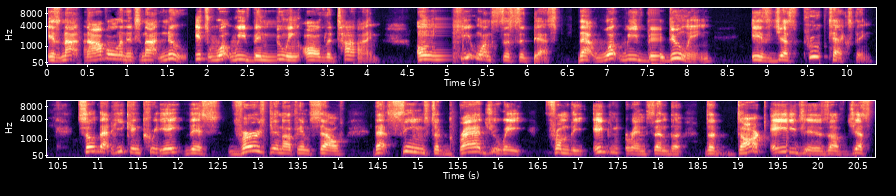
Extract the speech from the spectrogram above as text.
is not novel and it's not new. It's what we've been doing all the time. Only he wants to suggest that what we've been doing is just proof texting so that he can create this version of himself that seems to graduate from the ignorance and the, the dark ages of just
